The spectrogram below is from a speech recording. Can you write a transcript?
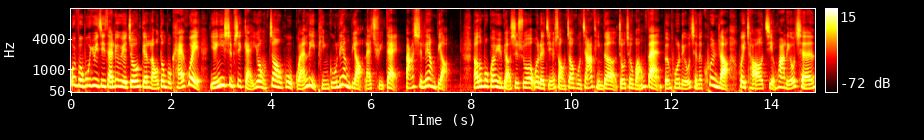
卫福部预计在六月中跟劳动部开会，研议是不是改用照顾管理评估量表来取代巴士量表。劳动部官员表示说，为了减少照顾家庭的舟车往返、奔波流程的困扰，会朝简化流程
